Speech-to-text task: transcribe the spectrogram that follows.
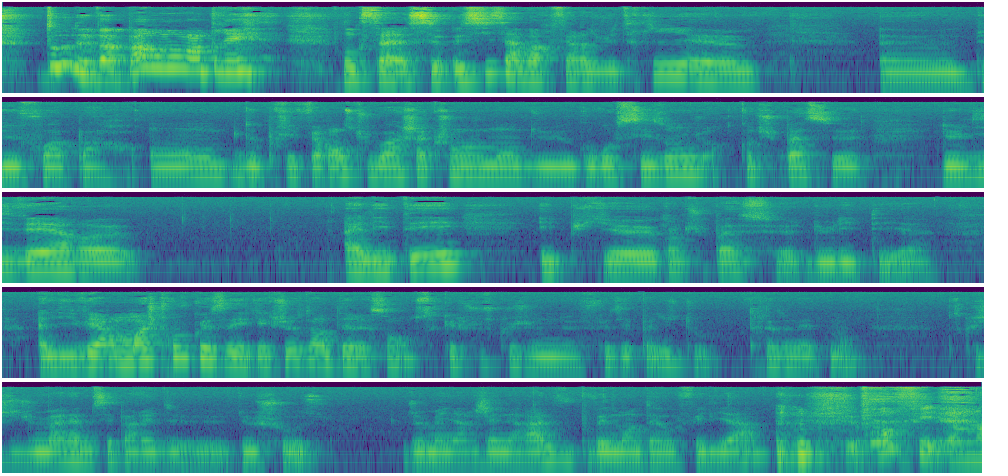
tout ne va pas rentrer. Donc ça, c'est aussi savoir faire du tri. deux fois par an, de préférence, tu vois, à chaque changement de grosse saison, genre quand tu passes de l'hiver à l'été, et puis euh, quand tu passes de l'été à, à l'hiver, moi je trouve que c'est quelque chose d'intéressant, c'est quelque chose que je ne faisais pas du tout, très honnêtement, parce que j'ai du mal à me séparer de, de choses, de manière générale, vous pouvez demander à Ophélia. Je confirme.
